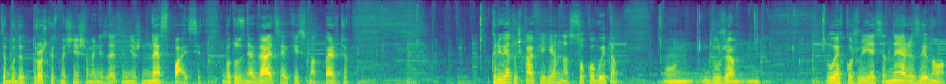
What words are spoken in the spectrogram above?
Це буде трошки смачніше, мені здається, ніж не спайсі. Бо тут з'являється якийсь смак перцю. Креветочка офігенна, соковита, дуже легко жується, не резинова.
